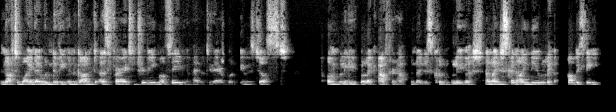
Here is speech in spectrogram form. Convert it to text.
not to mind, I wouldn't have even gone as far to dream of saving a penalty there, but it was just unbelievable. Like after it happened, I just couldn't believe it, and I just kind of I knew like obviously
